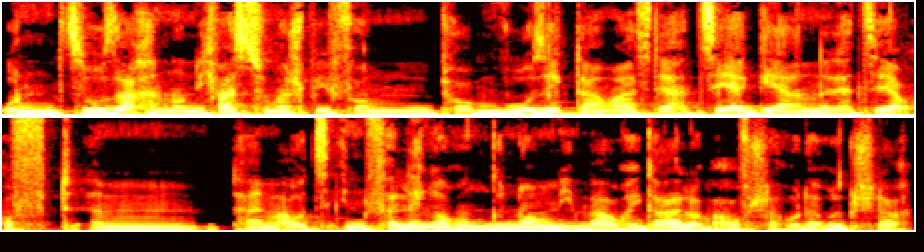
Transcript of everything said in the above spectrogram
und so Sachen, und ich weiß zum Beispiel von Torben Wosig damals, der hat sehr gerne, der hat sehr oft ähm, Timeouts in Verlängerung genommen. Ihm war auch egal, ob Aufschlag oder Rückschlag,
